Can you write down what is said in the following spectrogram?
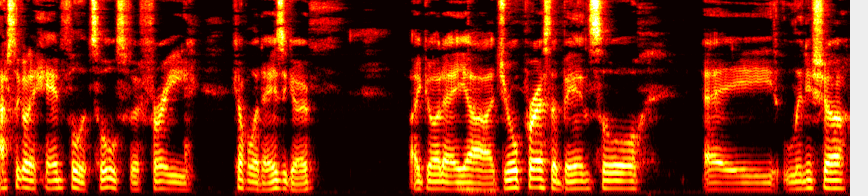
actually got a handful of tools for free a couple of days ago. I got a uh, drill press, a bandsaw, a linisher,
